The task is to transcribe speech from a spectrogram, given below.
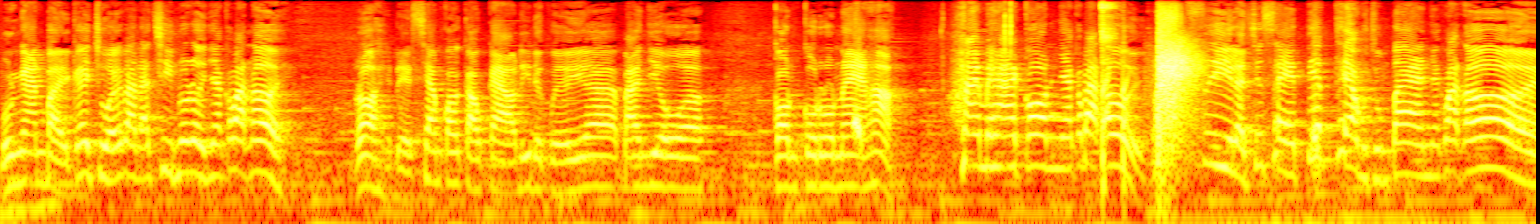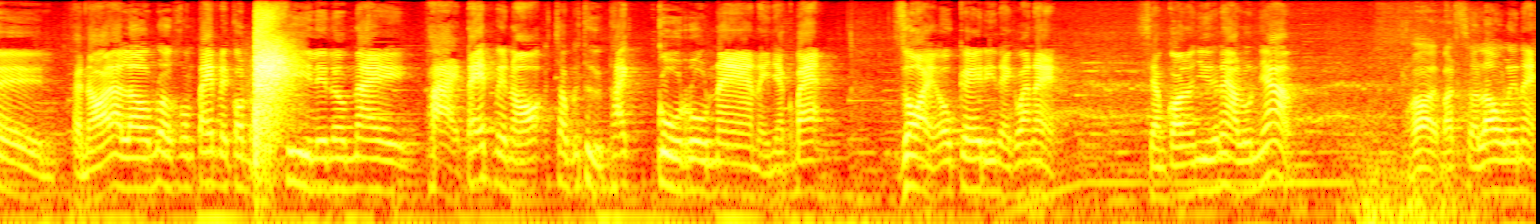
Một ngàn bảy cây chuối và đã chìm luôn rồi nha các bạn ơi. Rồi, để xem coi cào cào đi được với à, bao nhiêu à, con Corona ha. 22 con nha các bạn ơi. Taxi là chiếc xe tiếp theo của chúng ta nha các bạn ơi. Phải nói là lâu lắm rồi không test với con taxi Nên hôm nay phải test với nó trong cái thử thách Corona này nha các bạn. Rồi, ok, đi này các bạn này. Xem coi nó như thế nào luôn nhá. Rồi bật slow lên này.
